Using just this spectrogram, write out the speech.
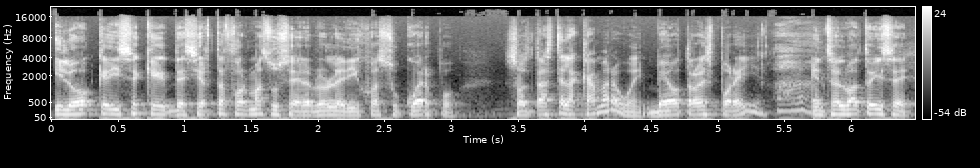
y luego que dice que de cierta forma su cerebro le dijo a su cuerpo, soltaste la cámara, güey, ve otra vez por ella. Entonces el vato dice,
